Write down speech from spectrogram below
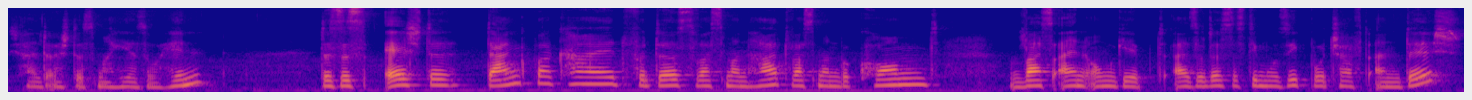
Ich halte euch das mal hier so hin. Das ist echte Dankbarkeit für das, was man hat, was man bekommt, was einen umgibt. Also das ist die Musikbotschaft an dich,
